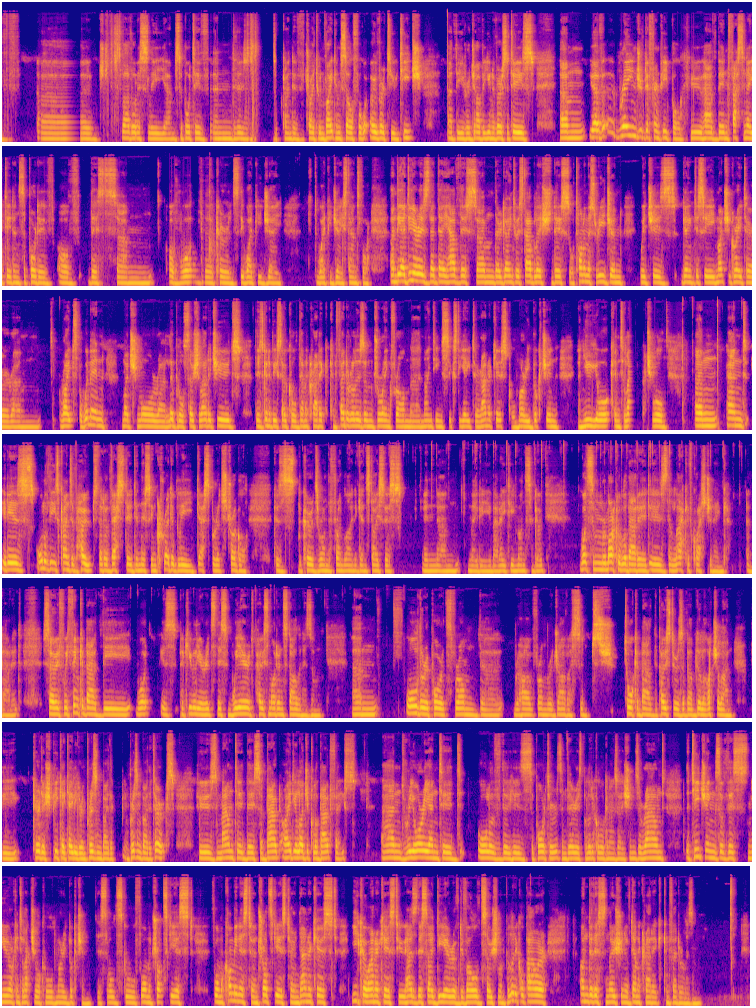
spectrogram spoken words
uh, Slavonously um, supportive and has kind of tried to invite himself over to teach at the Rojava universities. Um, you have a range of different people who have been fascinated and supportive of this, um, of what the Kurds, the YPJ, YPJ stands for. And the idea is that they have this, um, they're going to establish this autonomous region, which is going to see much greater um, rights for women, much more uh, liberal social attitudes. There's going to be so called democratic confederalism, drawing from a 1968 anarchist called Murray Bookchin, a New York intellectual. Um, and it is all of these kinds of hopes that are vested in this incredibly desperate struggle because the Kurds are on the front line against ISIS in um, maybe about 18 months ago. What's remarkable about it is the lack of questioning about it. So if we think about the what is peculiar, it's this weird postmodern Stalinism. Um, all the reports from the from Rojava talk about the posters of Abdullah Öcalan, the Kurdish PKK leader imprisoned by the imprisoned by the Turks, who's mounted this about ideological about face and reoriented all of the, his supporters and various political organizations around the teachings of this New York intellectual called Murray Bookchin, this old school former Trotskyist, former communist turned Trotskyist turned anarchist, eco anarchist who has this idea of devolved social and political power under this notion of democratic confederalism.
